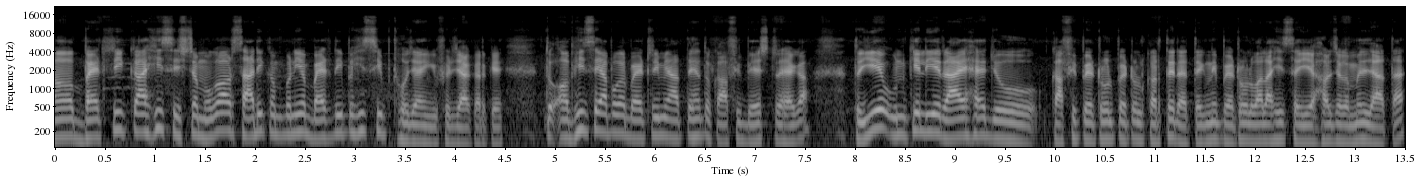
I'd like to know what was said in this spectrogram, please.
बैटरी का ही सिस्टम होगा और सारी कंपनियाँ बैटरी पे ही शिफ्ट हो जाएँगी फिर जा कर के तो अभी से आप अगर बैटरी में आते हैं तो काफ़ी बेस्ट रहेगा। तो ये उनके लिए राय है जो काफ़ी पेट्रोल पेट्रोल करते रहते हैं नहीं, पेट्रोल वाला ही सही है, हर जगह मिल जाता है।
